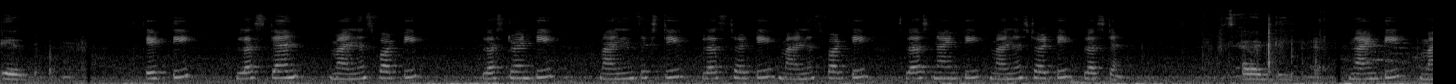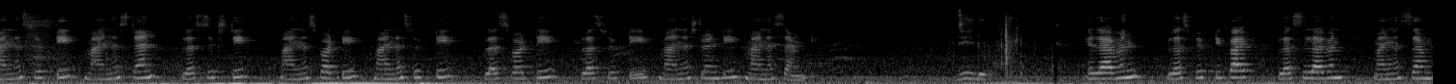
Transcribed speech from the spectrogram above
8. Eighty plus ten minus forty plus twenty minus sixty plus thirty minus forty plus ninety minus thirty plus ten. Ninety minus fifty minus ten plus sixty minus forty minus fifty plus forty plus fifty minus twenty minus seventy. Zero. Eleven plus fifty five plus eleven 50 minus 10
